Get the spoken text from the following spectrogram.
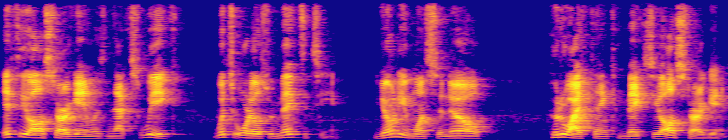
if the All Star game was next week, which Orioles would make the team? Yoni wants to know, who do I think makes the All Star game?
